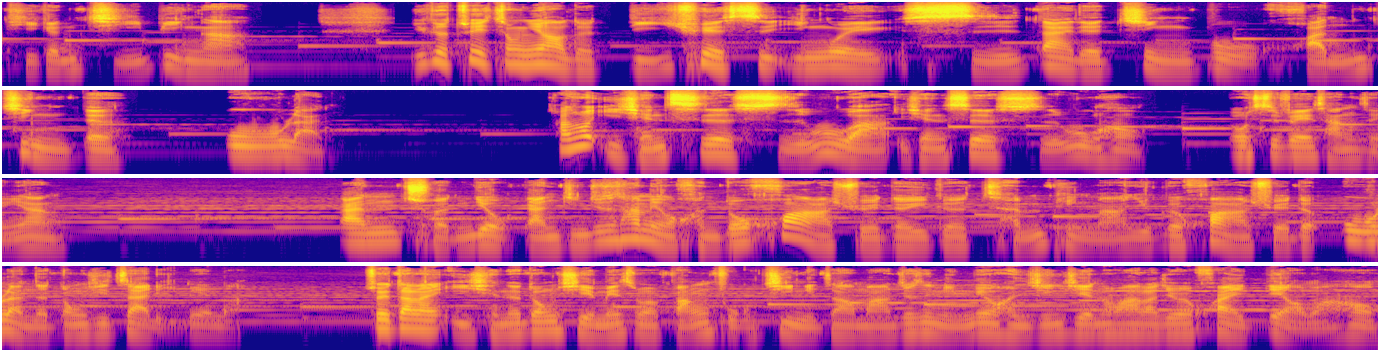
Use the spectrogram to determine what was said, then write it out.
题跟疾病啊，一个最重要的，的确是因为时代的进步、环境的污染。他说以前吃的食物啊，以前吃的食物哈，都是非常怎样单纯又干净，就是他们有很多化学的一个成品嘛，有个化学的污染的东西在里面嘛。所以当然以前的东西也没什么防腐剂，你知道吗？就是你没有很新鲜的话，它就会坏掉嘛，吼。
